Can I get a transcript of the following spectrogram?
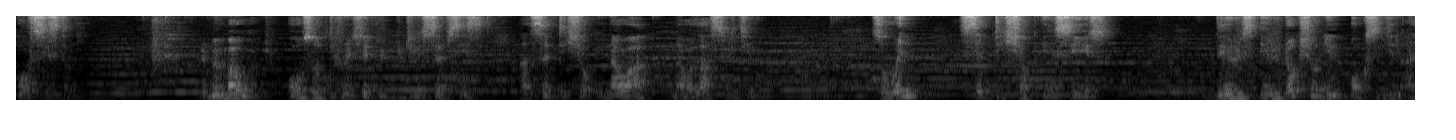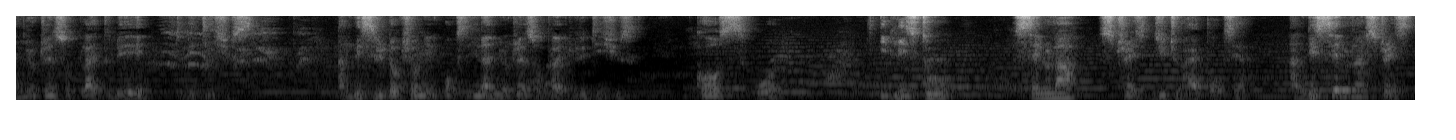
whole system. Remember, we also differentiated between sepsis and septic shock in our in our last video. So when septic shock ensues, there is a reduction in oxygen and nutrient supply to the to the tissues, and this reduction in oxygen and nutrient supply to the tissues causes what? It leads to cellular stress due to hypoxia, and this cellular stress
